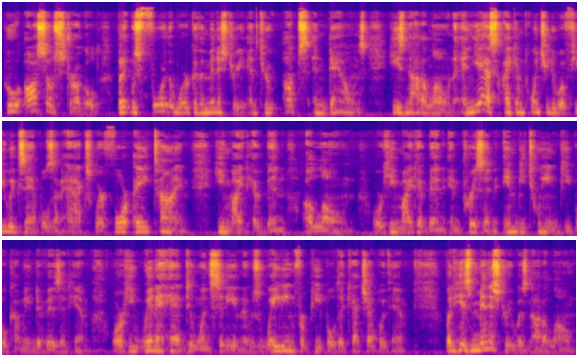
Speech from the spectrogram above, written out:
who also struggled, but it was for the work of the ministry. And through ups and downs, he's not alone. And yes, I can point you to a few examples in Acts where for a time he might have been alone, or he might have been in prison in between people coming to visit him, or he went ahead to one city and was waiting for people to catch up with him. But his ministry was not alone.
